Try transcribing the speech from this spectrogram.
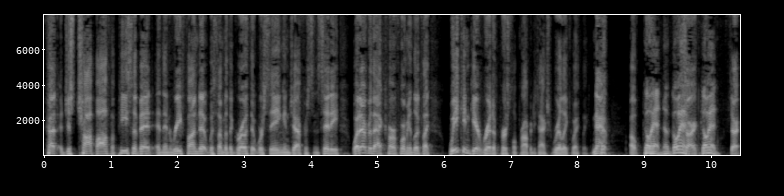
cut, just chop off a piece of it and then refund it with some of the growth that we're seeing in Jefferson City, whatever that car formula looks like, we can get rid of personal property tax really quickly. Now, oh, Go ahead. No, go ahead. Sorry. Go ahead. Sorry.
